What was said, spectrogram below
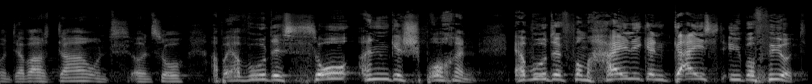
Und er war da und, und so. Aber er wurde so angesprochen. Er wurde vom Heiligen Geist überführt.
